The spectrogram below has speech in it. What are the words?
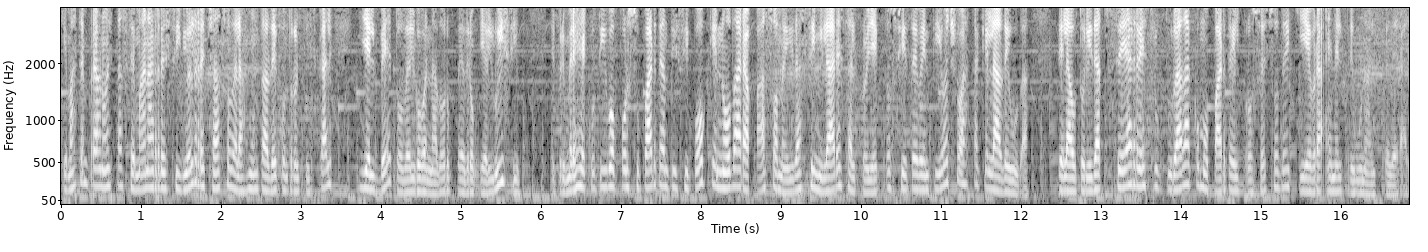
que más temprano esta semana recibió el rechazo de la Junta de Control Fiscal y el veto del gobernador Pedro Pierluisi. El primer ejecutivo, por su parte, anticipó que no dará paso a medidas similares al proyecto 728 hasta que la deuda de la autoridad sea reestructurada como parte del proceso de quiebra en el Tribunal Federal.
